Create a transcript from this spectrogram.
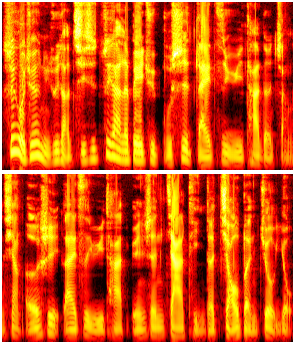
所以我觉得女主角其实最大的悲剧不是来自于她的长相，而是来自于她原生家庭的脚本就有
